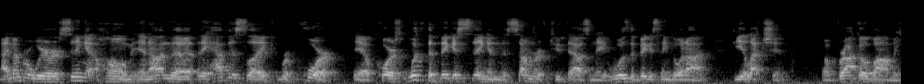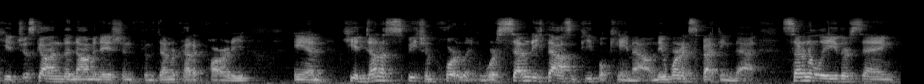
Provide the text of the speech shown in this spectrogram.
I remember we were sitting at home, and on the they have this like report. You know, of course, what's the biggest thing in the summer of 2008? What was the biggest thing going on? The election. You know, Barack Obama. He had just gotten the nomination for the Democratic Party, and he had done a speech in Portland where 70,000 people came out, and they weren't expecting that. Suddenly, they're saying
